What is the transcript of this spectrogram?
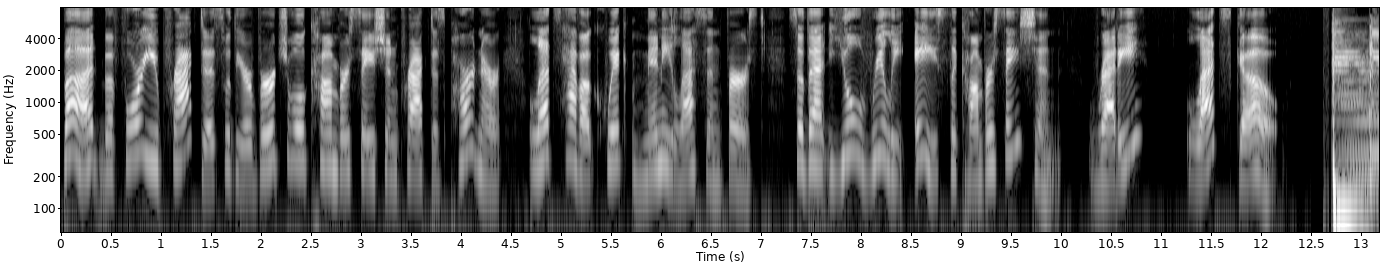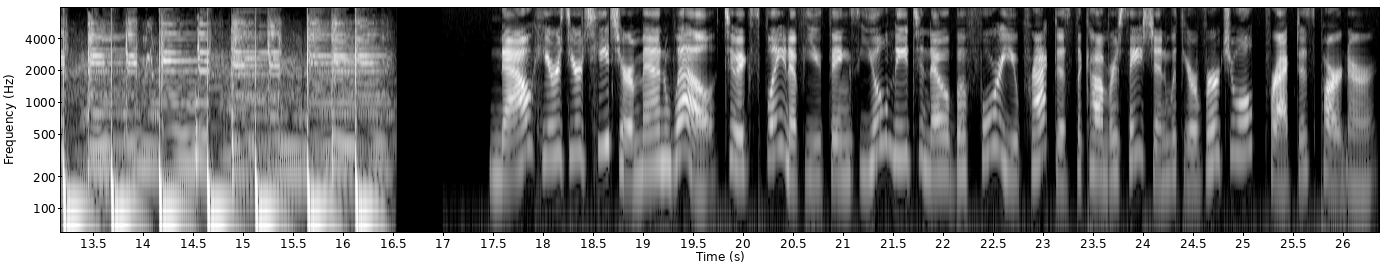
But before you practice with your virtual conversation practice partner, let's have a quick mini lesson first so that you'll really ace the conversation. Ready? Let's go. Now, here's your teacher, Manuel, to explain a few things you'll need to know before you practice the conversation with your virtual practice partner.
